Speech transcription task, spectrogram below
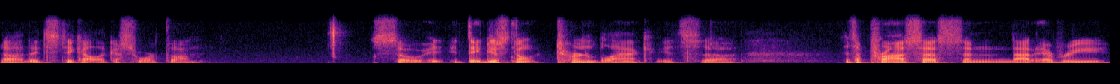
uh, they'd stick out like a sore thumb. So it, it, they just don't turn black. It's a, uh, it's a process, and not every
